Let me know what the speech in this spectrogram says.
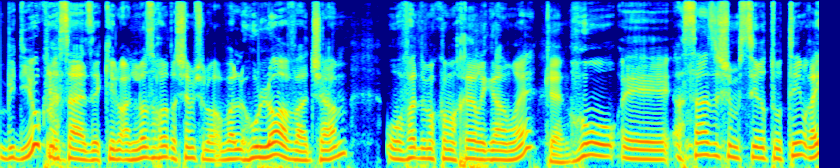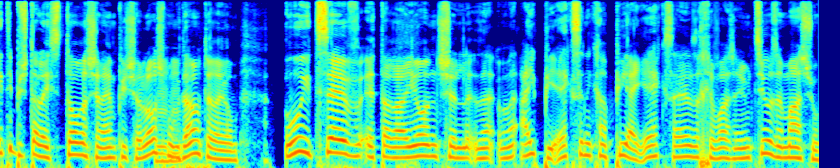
בדיוק מי עשה את זה, כאילו, אני לא זוכר את השם שלו, אבל הוא לא עבד שם, הוא עבד במקום אחר לגמרי. כן. הוא אה, עשה איזה שהם שרטוטים, ראיתי פשוט על ההיסטוריה של ה-MP3 מהמם. מוקדם יותר היום. הוא עיצב את הרעיון של IPX זה נקרא PIX, היה איזה חברה שהם המציאו איזה משהו,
